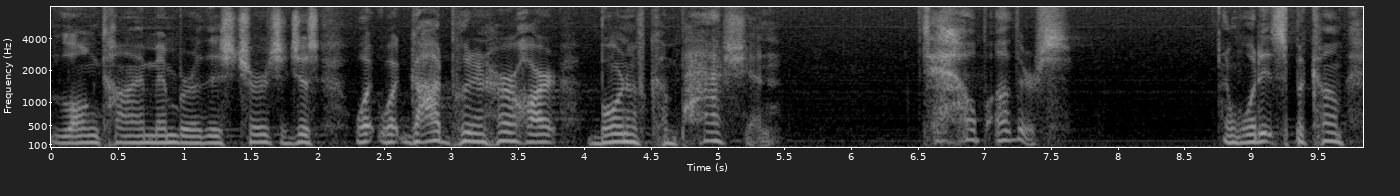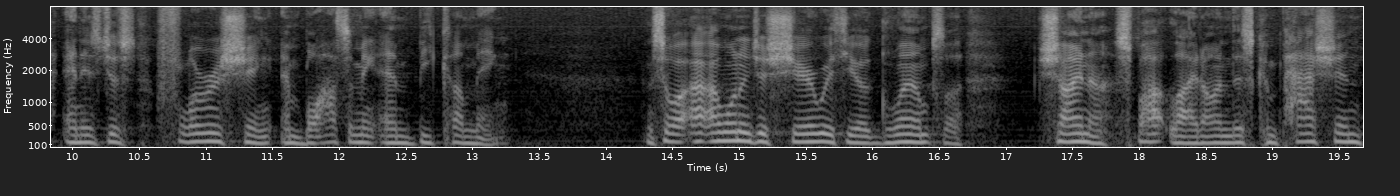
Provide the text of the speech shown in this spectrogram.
longtime member of this church, and just what, what God put in her heart, born of compassion, to help others. And what it's become, and is just flourishing and blossoming and becoming. And so I, I want to just share with you a glimpse, a shine a spotlight on this compassion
